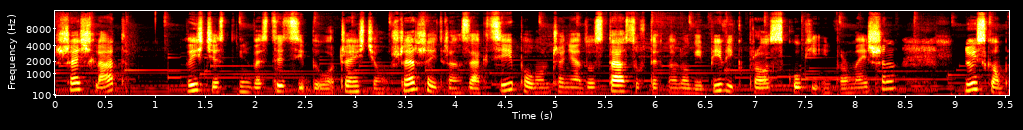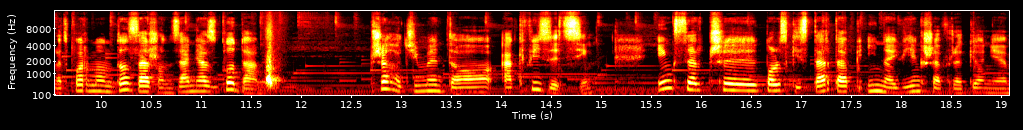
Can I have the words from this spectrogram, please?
6 lat. Wyjście z inwestycji było częścią szerszej transakcji połączenia dostawców technologii Piwik Pro z Cookie Information, duńską platformą do zarządzania zgodami. Przechodzimy do akwizycji. Inksearch, polski startup i największa w regionie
